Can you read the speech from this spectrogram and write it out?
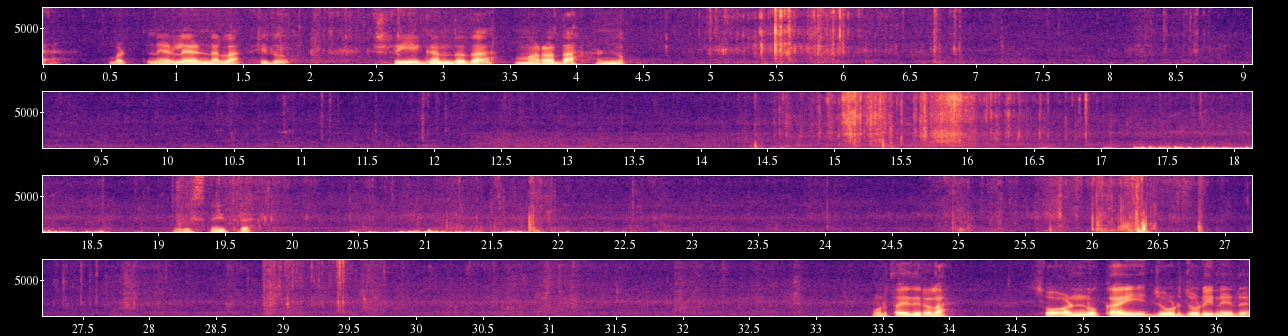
ಬಟ್ ನೇರಳೆ ಹಣ್ಣಲ್ಲ. ಇದು ಶ್ರೀಗಂಧದ ಮರದ ಹಣ್ಣು. ನೋಡಿ ಸ್ನೇಹಿತರೆ ನೋಡ್ತಾ ಇದ್ದೀರಲ್ಲ? ಸೊ ಹಣ್ಣು ಕಾಯಿ ಜೋಡಿ ಜೋಡಿನೇ ಇದೆ.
